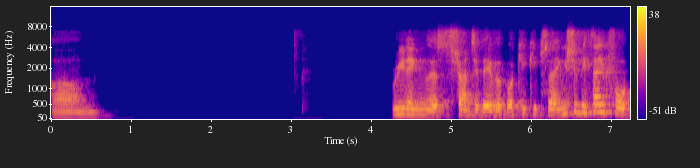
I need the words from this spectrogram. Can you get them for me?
Um, reading this Shantideva book, he keeps saying you should be thankful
